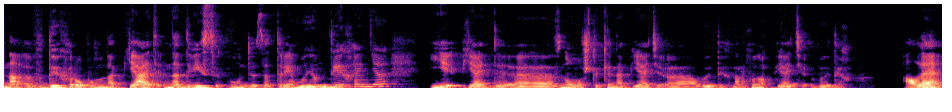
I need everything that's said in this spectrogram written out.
На, Вдих робимо на 5, на 2 секунди затримуємо дихання, і 5, е, знову ж таки на 5 е, видих, на рахунок 5 видих. Але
